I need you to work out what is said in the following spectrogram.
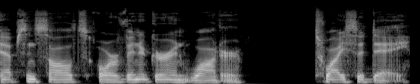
Epsom salts or vinegar and water twice a day.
